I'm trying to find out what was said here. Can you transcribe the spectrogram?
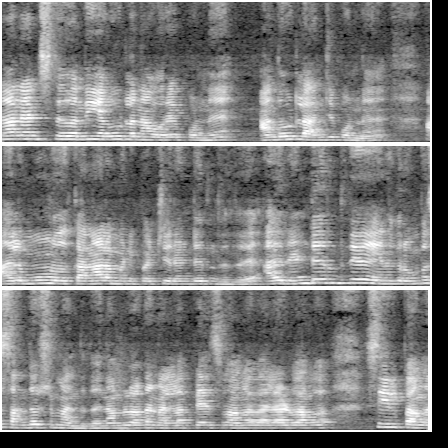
நான் நினச்சது வந்து எங்கள் வீட்டில் நான் ஒரே பொண்ணு அந்த வீட்டில் அஞ்சு பொண்ணு. அதில் மூணு கர்நாடகம் பண்ணி படிச்சு ரெண்டு இருந்தது. அது ரெண்டு இருந்தது எனக்கு ரொம்ப சந்தோஷமாக இருந்தது. நம்மளோட நல்லா பேசுவாங்க விளையாடுவாங்க சிரிப்பாங்க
